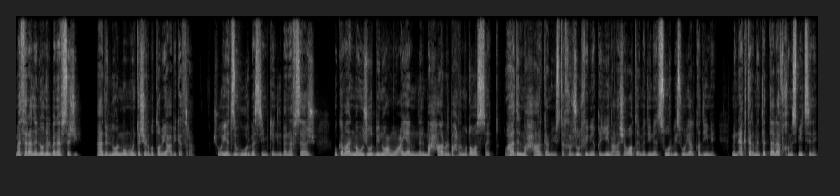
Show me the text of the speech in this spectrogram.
مثلا اللون البنفسجي. هذا اللون مو منتشر بالطبيعة بكثرة. شوية زهور بس يمكن البنفسج وكمان موجود بنوع معين من المحار بالبحر المتوسط. وهذا المحار كانوا يستخرجوه الفينيقيين على شواطئ مدينة صور بسوريا القديمة من أكثر من 3500 سنة.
